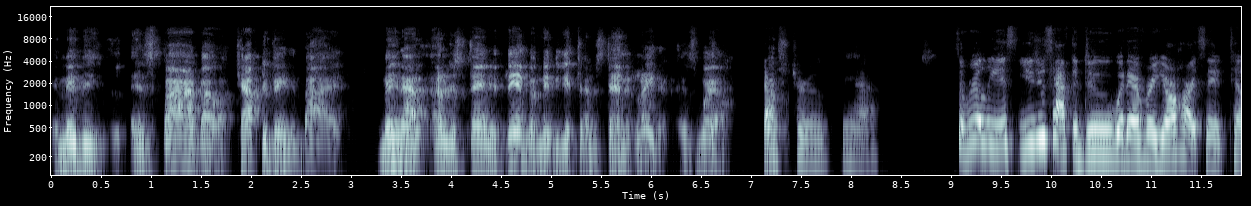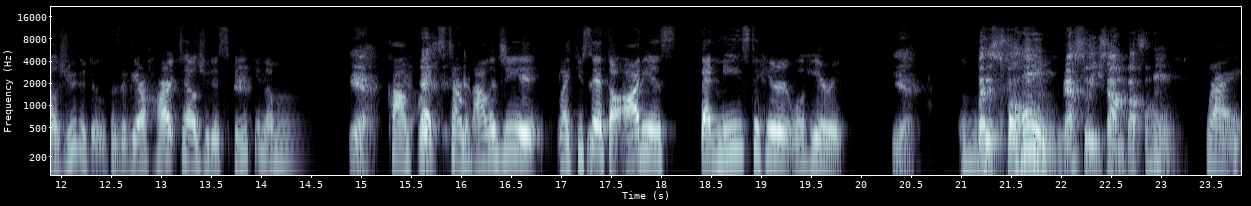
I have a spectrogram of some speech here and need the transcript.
It may be inspired by, captivated by it. May mm-hmm. not understand it then, but maybe get to understand it later as well. That's but, true. Yeah. So really, it's you just have to do whatever your heart said tells you to do. Because if your heart tells you to speak in a yeah complex terminology, it, like you said, the audience that needs to hear it will hear it. Yeah, mm-hmm. but it's for whom? That's what you're talking about. For whom? Right.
